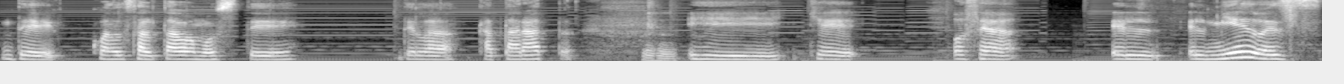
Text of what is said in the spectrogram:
de cuando saltábamos de, de la catarata y que, o sea, el, el miedo es,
